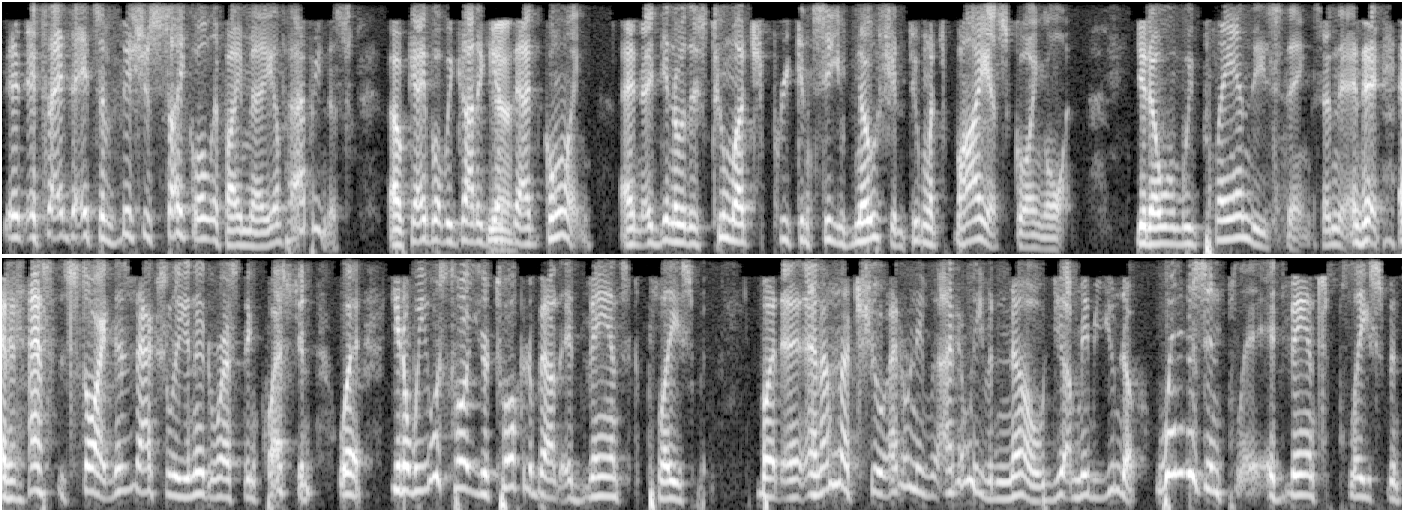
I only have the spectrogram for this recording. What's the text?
It, it's a, it's a vicious cycle, if I may, of happiness. Okay, but we got to get Yes. that going. And you know, there's too much preconceived notion, too much bias going on you know, when we plan these things, and and it, and it has to start. This is actually an interesting question. Well, you know, we always talk. You're talking about advanced placement, but and I'm not sure. I don't even I don't even know. Maybe you know. When does in advanced placement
